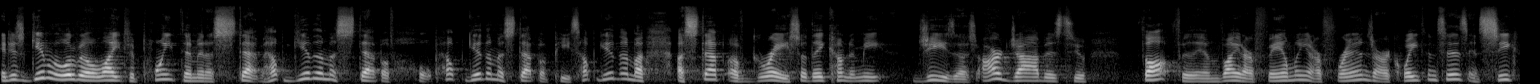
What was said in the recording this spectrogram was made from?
and just give them a little bit of light to point them in a step. Help give them a step of hope. Help give them a step of peace. Help give them a, a step of grace so they come to meet Jesus. Our job is to thoughtfully invite our family, our friends, our acquaintances, and seekers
